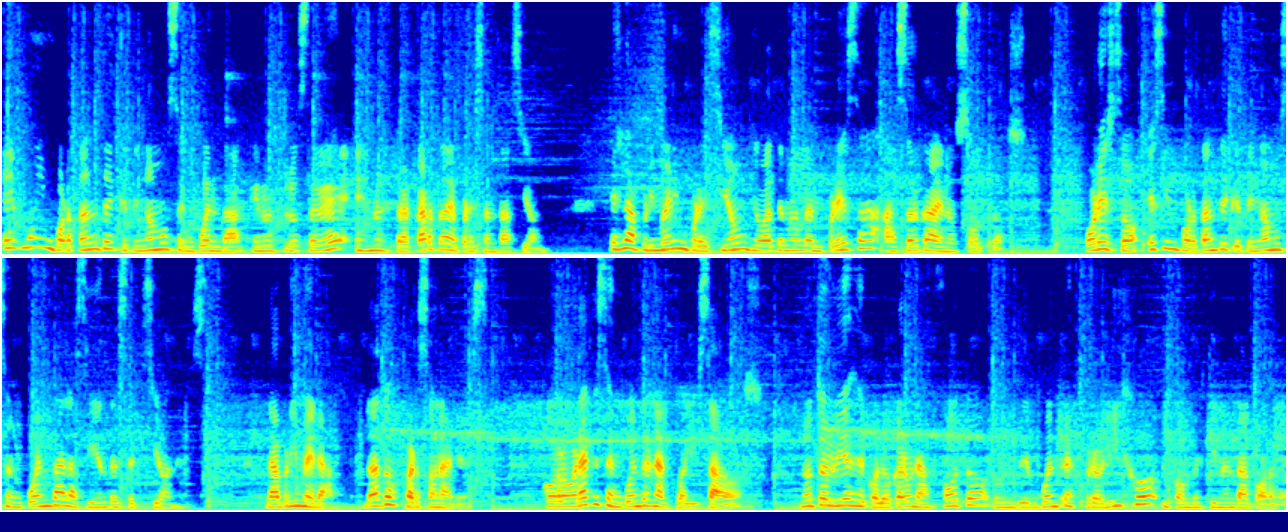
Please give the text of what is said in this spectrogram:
es muy importante que tengamos en cuenta que nuestro CV es nuestra carta de presentación es la primera impresión que va a tener la empresa acerca de nosotros. Por eso es importante que tengamos en cuenta las siguientes secciones. La primera, datos personales. Corrobora que se encuentren actualizados. No te olvides de colocar una foto donde te encuentres prolijo y con vestimenta acorde.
